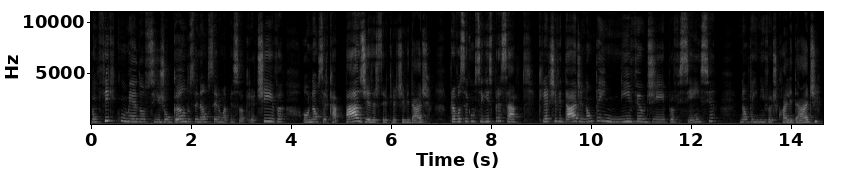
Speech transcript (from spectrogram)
Não fique com medo se julgando se não ser uma pessoa criativa ou não ser capaz de exercer criatividade para você conseguir expressar. Criatividade não tem nível de proficiência, não tem nível de qualidade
